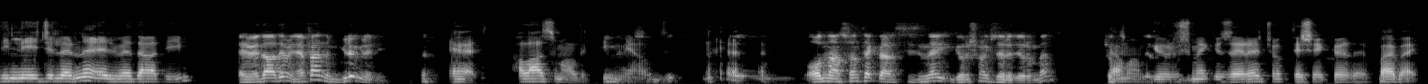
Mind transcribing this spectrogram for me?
dinleyicilerine elveda diyeyim. Elveda demeyin efendim güle güle deyin. evet Allah'a ısmarladık diyeyim ya. Ondan sonra tekrar sizinle görüşmek üzere diyorum ben. Çok Tamam görüşmek üzere çok teşekkür ederim. Bay bay.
